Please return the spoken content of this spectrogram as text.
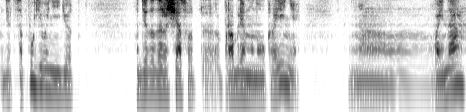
где-то запугивание идет. Вот где-то даже сейчас вот э, проблема на Украине, э, война,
